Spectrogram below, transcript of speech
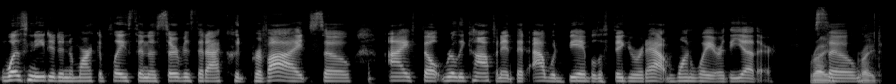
was needed in the marketplace and a service that I could provide. So I felt really confident that I would be able to figure it out one way or the other. Right. So, right.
